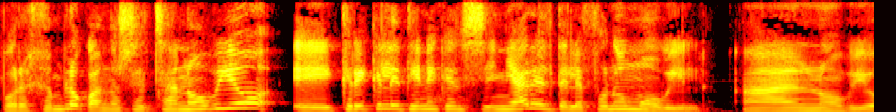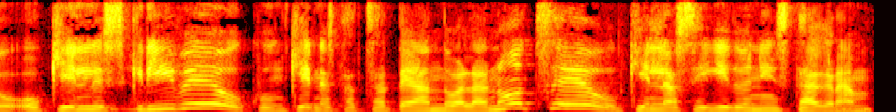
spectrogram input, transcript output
por ejemplo, cuando se echa novio, eh, cree que le tiene que enseñar el teléfono móvil al novio, o quién le escribe, o con quién está chateando a la noche, o quién la ha seguido en Instagram.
